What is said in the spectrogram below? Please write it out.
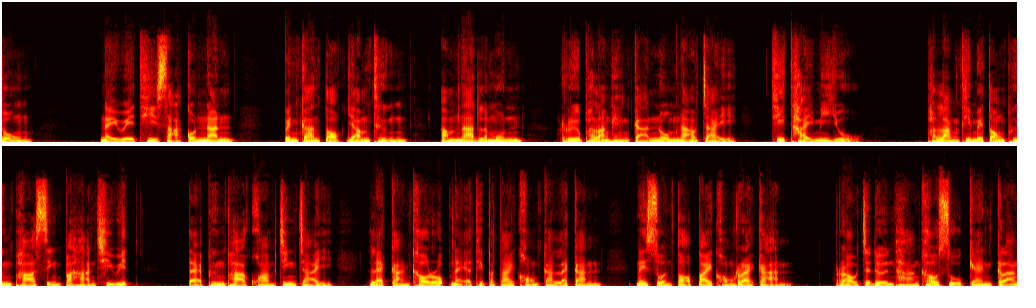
จง ในเวทีสากลนั้น เป็นการตอกย้ำถึงอำนาจละมุน หรือพลังแห่งการโน้มน้าวใจที่ไทยมีอยู่ พลังที่ไม่ต้องพึ่งพาสิ่งประหารชีวิต แต่พึ่งพาความจริงใจ และการเคารพในอธิปไตยของกันและกัน ในส่วนต่อไปของรายการ เราจะเดินทางเข้าสู่แกนกลาง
